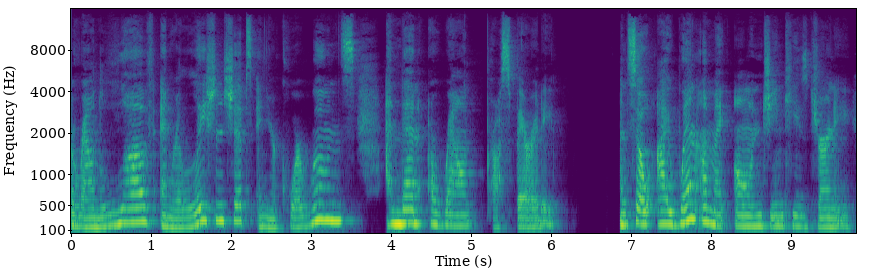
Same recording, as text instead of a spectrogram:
around love and relationships and your core wounds, and then around prosperity And so I went on my own Gene Keys journey,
